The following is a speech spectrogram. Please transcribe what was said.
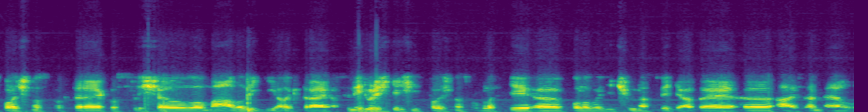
společnost, o které jako slyšelo málo lidí, ale která je asi nejdůležitější společnost v oblasti uh, polovodičů na světě a to je uh, ASML.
